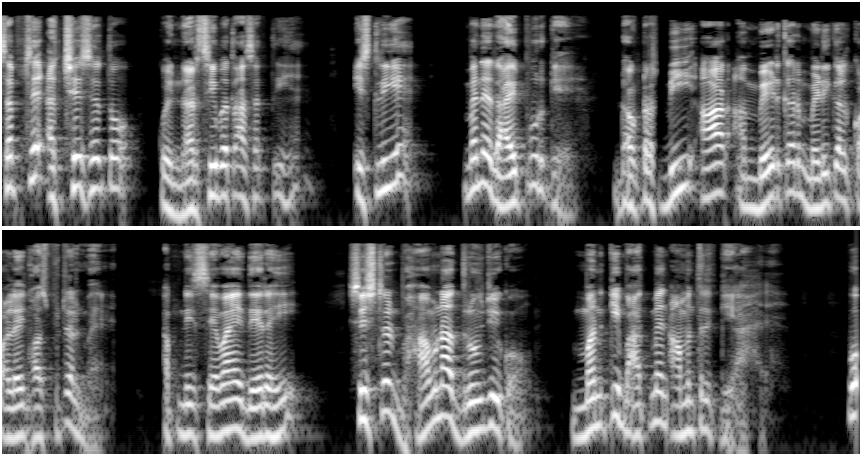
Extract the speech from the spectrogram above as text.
सबसे अच्छे से तो कोई नर्स ही बता सकती है। इसलिए मैंने रायपुर के doctor B R Ambedkar medical college hospital में अपनी सेवाएँ दे रही सिस्टर भावना ध्रुव जी को मन की बात में आमंत्रित किया है। वो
